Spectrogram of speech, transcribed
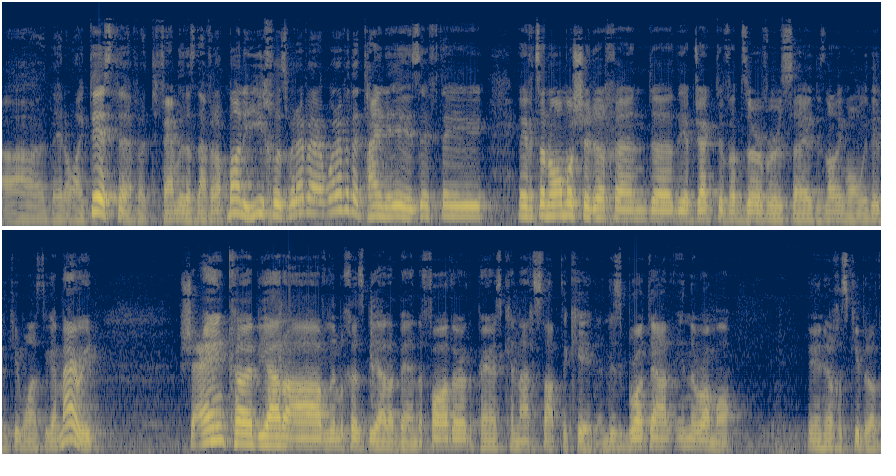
Uh, they don't like this. The family doesn't have enough money. Yichus, whatever, whatever the taina is. If they if it's a normal shidduch and uh, the objective observers say there's nothing wrong with it, the kid wants to get married, the father, the parents cannot stop the kid. And this is brought down in the Ramah, in Hilchas Kibbut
